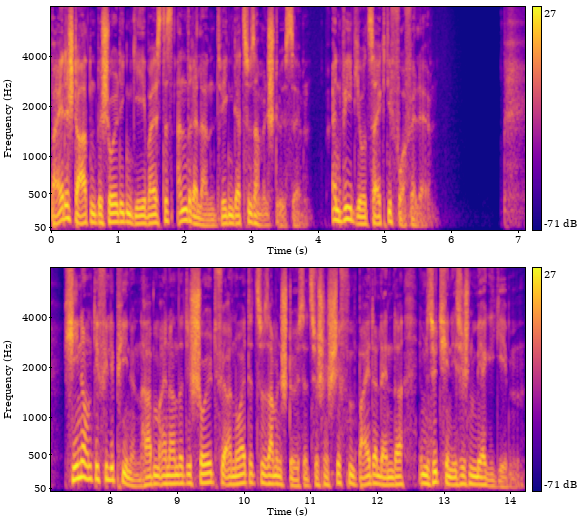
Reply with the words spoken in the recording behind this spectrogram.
Beide Staaten beschuldigen jeweils das andere Land wegen der Zusammenstöße. Ein Video zeigt die Vorfälle. China und die Philippinen haben einander die Schuld für erneute Zusammenstöße zwischen Schiffen beider Länder im südchinesischen Meer gegeben.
